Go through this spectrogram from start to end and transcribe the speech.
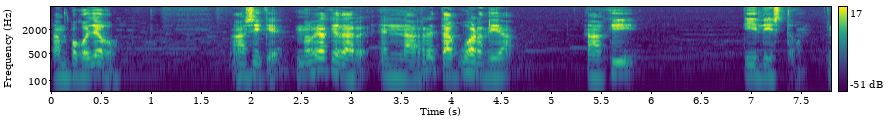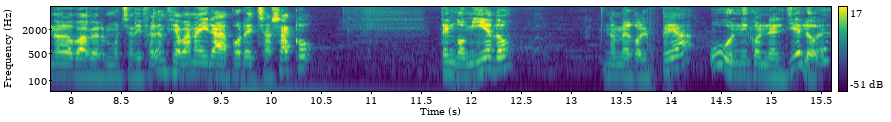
Tampoco llego. Así que me voy a quedar en la retaguardia. Aquí. Y listo. No va a haber mucha diferencia. Van a ir a por hecha saco. Tengo miedo. No me golpea. Uh, ni con el hielo, ¿eh?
